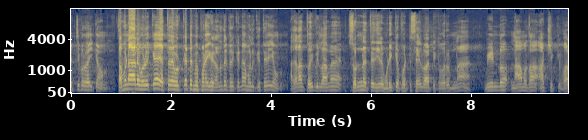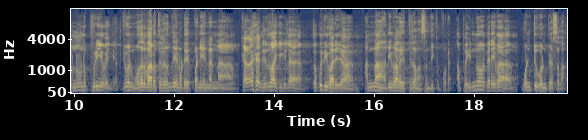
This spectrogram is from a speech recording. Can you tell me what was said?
வெற்றி பெற வைக்கும். தமிழ்நாடு முழுக்க எத்தனை உட்கட்டமைப்பு பணிகள் நடந்துட்டு இருக்குன்னு நம்மளுக்கு தெரியும். அதெல்லாம் தொய்வில்லாமல் சொன்ன தேதியில் முடிக்கப்பட்டு செயல்பாட்டுக்கு வரும்னா மீண்டும் நாம தான் ஆட்சிக்கு வரணும்னு புரிய வைங்க. ஜூன் முதல் வாரத்திலிருந்து என்னுடைய பணி என்னன்னா கழக நிர்வாகிகளை தொகுதி வாரியா அண்ணா அறிவாலயத்தில் நான் சந்திக்க போறேன். அப்ப இன்னும் விரைவா ஒன் டு ஒன் பேசலாம்.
